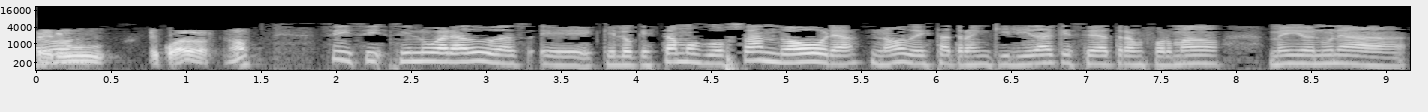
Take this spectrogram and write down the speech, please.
Perú, Ecuador, ¿no? Sí, sí, sin lugar a dudas, eh, que lo que estamos gozando ahora, ¿no? De esta tranquilidad que se ha transformado medio en una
